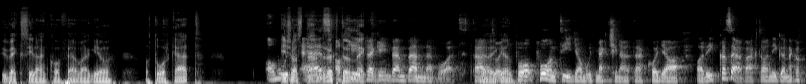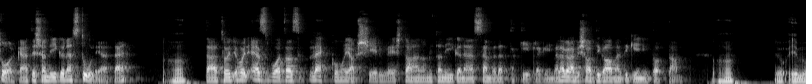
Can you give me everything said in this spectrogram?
üvegszilánkkal felvágja a torkát. Amúgy És aztán ez rögtön a meg- képregényben benne volt. Tehát, Ja, hogy igen. po- pont így amúgy megcsinálták, hogy a, a Rick az elvágta a Negannek a torkát, és a Negan ezt túlélte. Aha. Tehát, hogy, hogy ez volt az legkomolyabb sérülés talán, amit a Negan elszenvedett a képregényben. Legalábbis addig, ameddig én jutottam. Aha. Jó, én,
